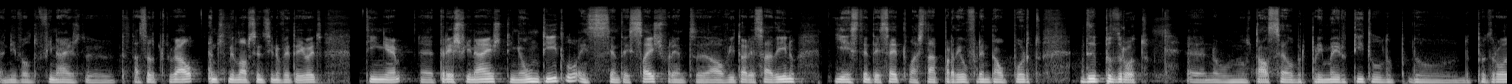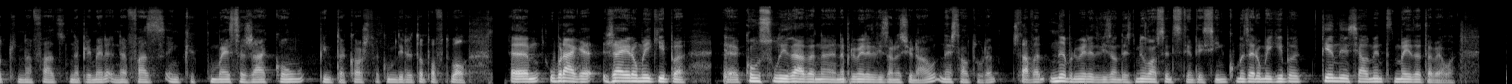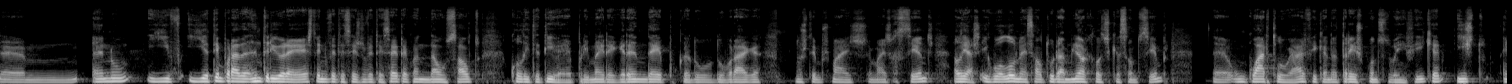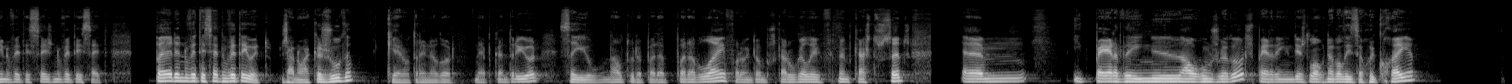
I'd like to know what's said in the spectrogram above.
a nível de finais de, de Taça de Portugal, antes de 1998, tinha uh, três finais, tinha um título em 66 frente ao Vitória Sadino e em 77 lá está, perdeu frente ao Porto de Pedroto, uh, no, no, tal célebre primeiro título do, do, de Pedroto na fase, na, primeira, na fase em que começa já com Pinto da Costa como diretor para o futebol. Um, o Braga já era uma equipa uh, consolidada na, na, primeira divisão nacional, nesta altura, estava na primeira divisão desde 1975, mas era uma equipa tendencialmente de meio da tabela. Um, ano, e, e, a temporada anterior a esta, em 96-97, é quando dá um salto qualitativo. É a primeira grande época do, do Braga nos tempos mais, mais recentes. Aliás, igualou nessa altura a melhor classificação de sempre, uh, um quarto lugar, ficando a 3 pontos do Benfica, isto em 96-97. Para 97-98 já não há que ajuda, que era o treinador na época anterior, saiu na altura para, para Belém, foram então buscar o galego Fernando Castro Santos. Um, e perdem uh, alguns jogadores, perdem desde logo na baliza Rui Correia,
